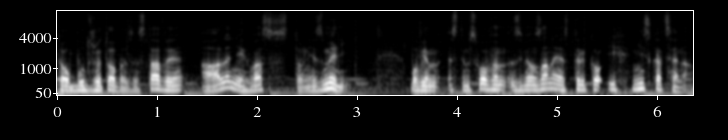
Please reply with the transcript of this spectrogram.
To budżetowe zestawy, ale niech Was to nie zmyli, bowiem z tym słowem związana jest tylko ich niska cena.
